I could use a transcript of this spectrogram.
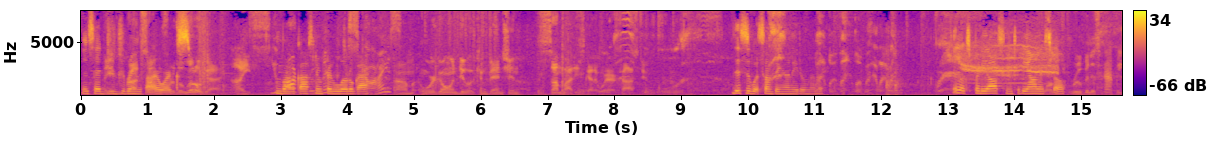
He said, I "Did even you bring the fireworks?" For the little guy. Nice. You Brought a costume for the a little guy. disguise? Um, we're going to a convention. Somebody's got to wear a costume. This is what something I need to remember. He looks pretty awesome, to be honest, though. as Reuben is happy,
